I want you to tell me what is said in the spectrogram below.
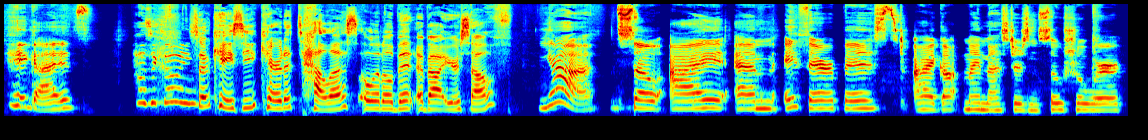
Hey guys, how's it going? so, Kasie, care to tell us a little bit about yourself? yeah, so I am a therapist. I got my master's in social work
